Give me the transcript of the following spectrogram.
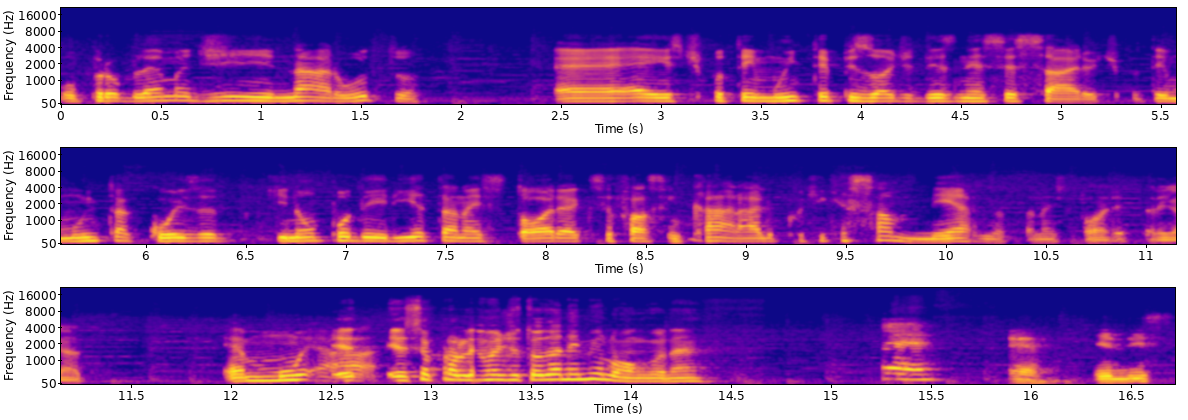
O problema de Naruto é, é isso, tipo, tem muito episódio desnecessário. Tipo, tem muita coisa que não poderia estar na história que você fala assim, caralho, por que, que essa merda tá na história, tá ligado? É muito. E- Esse é o problema de todo anime longo, né? É. É, eles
